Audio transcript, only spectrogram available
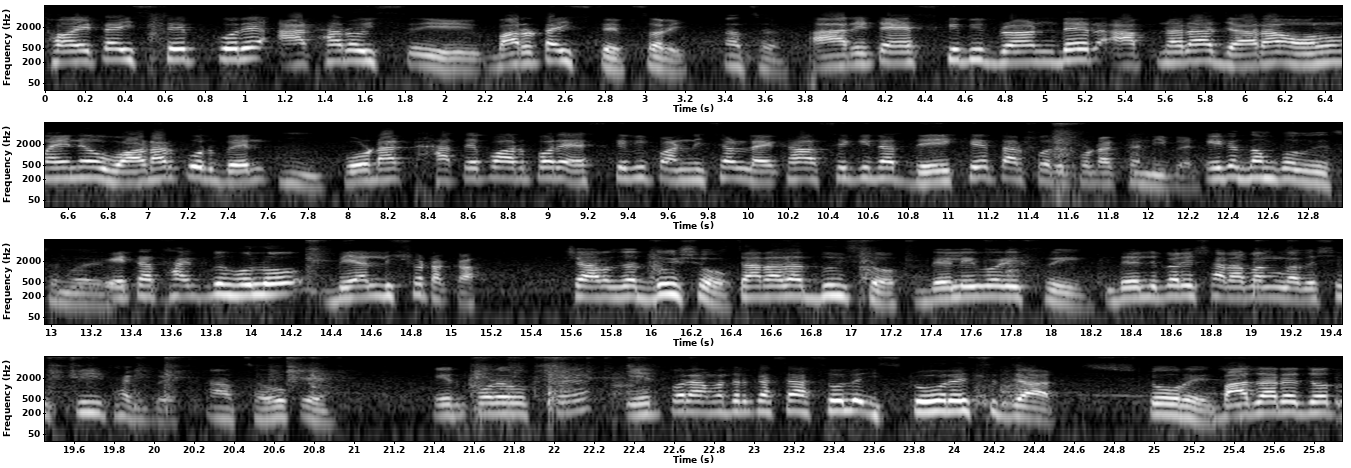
ছয়টা স্টেপ করে আঠারো বারোটা স্টেপ সরি আচ্ছা। আর এটা এসকেবি ব্র্যান্ডের আপনারা যারা অনলাইনে অর্ডার করবেন প্রোডাক্ট হাতে পাওয়ার পরে এসকেবি ফার্নিচার লেখা আছে কিনা দেখে তারপরে প্রোডাক্টটা নিবেন। এটার দাম কত? দিচ্ছেন ভাই? এটা থাকবে হলো বিয়াল্লিশশো টাকা। চার হাজার দুইশো? চার হাজার দুইশো। ডেলিভারি ফ্রি ডেলিভারি সারা বাংলাদেশে ফ্রি থাকবে। আচ্ছা ওকে এরপরে হচ্ছে? এরপরে আমাদের কাছে আছে হলো স্টোরেজ জার স্টোরেজ বাজারে যত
